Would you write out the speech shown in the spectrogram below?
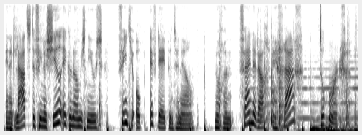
En het laatste financieel-economisch nieuws vind je op fd.nl. Nog een fijne dag en graag tot morgen.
